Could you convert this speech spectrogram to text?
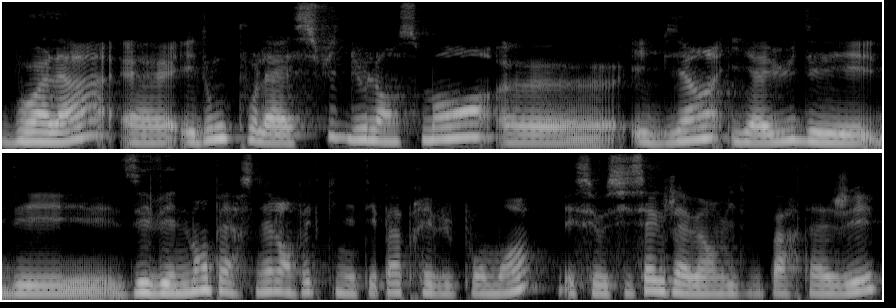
Voilà, euh, et donc pour la suite du lancement, euh, eh bien, il y a eu des, événements personnels en fait qui n'étaient pas prévus pour moi, et c'est aussi ça que j'avais envie de vous partager.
